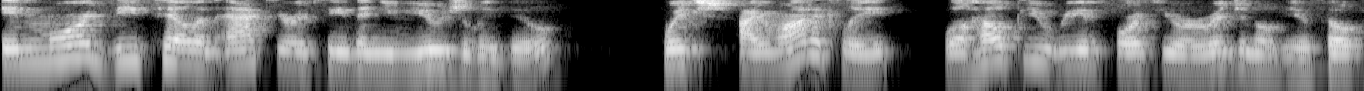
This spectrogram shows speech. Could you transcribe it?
in more detail and accuracy than you usually do, which ironically will help you reinforce your original view. So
